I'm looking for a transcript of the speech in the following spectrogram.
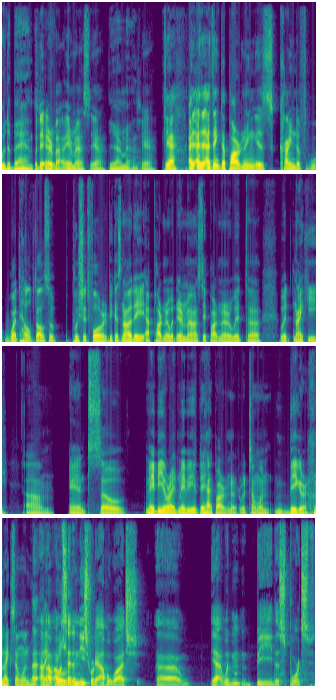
with the bands. With the like air ba- Hermès, yeah. The Hermès. Yeah, yeah. I, I I think the partnering is kind of what helped also push it forward because now they uh, partner with Hermès, they partner with uh, with Nike, um, and so maybe you're right. Maybe if they had partnered with someone bigger, like someone who, I, I- like I, would say the niche for the Apple Watch, uh, yeah, it wouldn't be the sports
